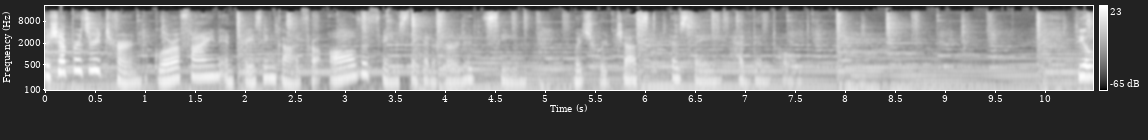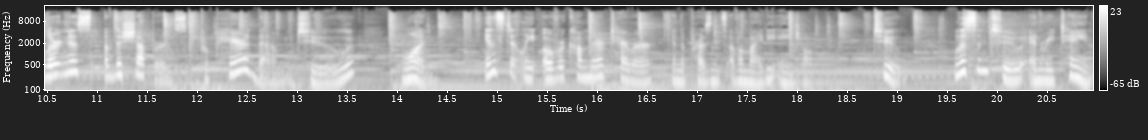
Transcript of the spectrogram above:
The shepherds returned, glorifying and praising God for all the things they had heard and seen, which were just as they had been told. The alertness of the shepherds prepared them to 1. Instantly overcome their terror in the presence of a mighty angel. 2 Listen to and retain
